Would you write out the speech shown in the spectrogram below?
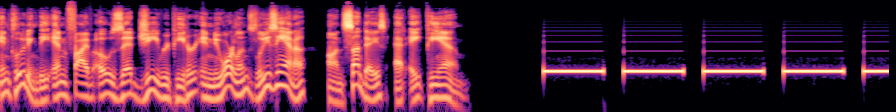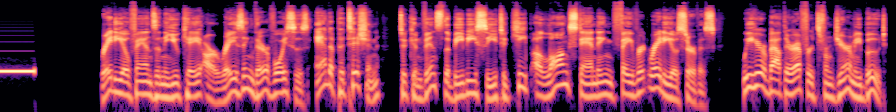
including the N50ZG repeater in New Orleans, Louisiana, on Sundays at 8 p.m. Radio fans in the UK are raising their voices and a petition to convince the BBC to keep a long standing favorite radio service. We hear about their efforts from Jeremy Boot,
